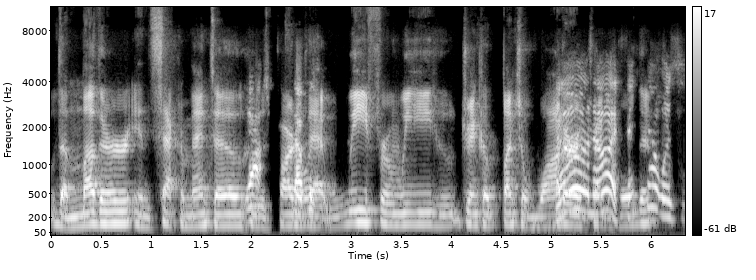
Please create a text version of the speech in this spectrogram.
the mother in Sacramento who Yeah, was part that of was- that we for we who drank a bunch of water. No, no, I think it. that was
